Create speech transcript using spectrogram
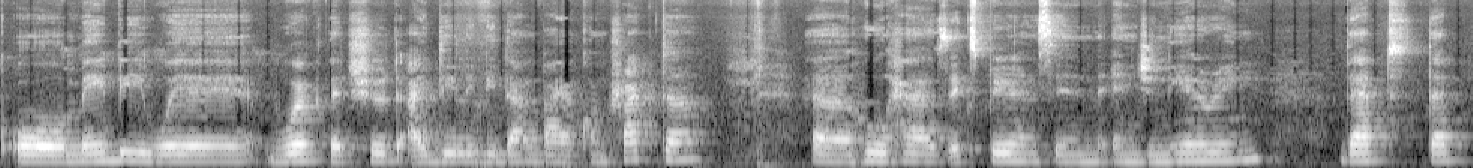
or maybe where work that should ideally be done by a contractor uh, who has experience in engineering that that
